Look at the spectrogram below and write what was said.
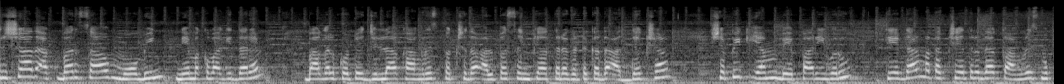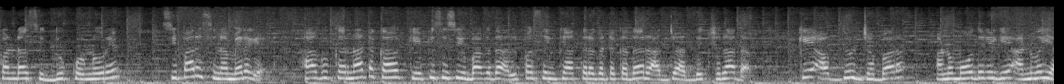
ಇರ್ಷಾದ್ ಅಕ್ಬರ್ ಸಾಬ್ ಮೊಬಿನ್ ನೇಮಕವಾಗಿದ್ದಾರೆ. ಬಾಗಲಕೋಟೆ ಜಿಲ್ಲಾ ಕಾಂಗ್ರೆಸ್ ಪಕ್ಷದ ಅಲ್ಪಸಂಖ್ಯಾತರ ಘಟಕದ ಅಧ್ಯಕ್ಷ ಶಫೀಕ್ ಎಂ ಬೇಪಾರಿ ಇವರು ತೇರ್ದಾಳ್ ಮತಕ್ಷೇತ್ರದ ಕಾಂಗ್ರೆಸ್ ಮುಖಂಡ ಸಿದ್ದು ಕೊಣ್ಣೂರೆ ಶಿಫಾರಸಿನ ಮೇರೆಗೆ ಹಾಗೂ ಕರ್ನಾಟಕ ಕೆಪಿಸಿಸಿ ವಿಭಾಗದ ಅಲ್ಪಸಂಖ್ಯಾತರ ಘಟಕದ ರಾಜ್ಯ ಅಧ್ಯಕ್ಷರಾದ ಕೆ ಅಬ್ದುಲ್ ಜಬ್ಬಾರ್, ಅನುಮೋದನೆಗೆ ಅನ್ವಯ,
